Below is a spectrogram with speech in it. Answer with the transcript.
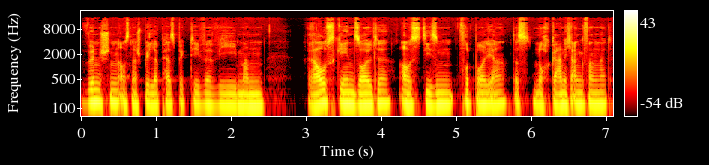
wünschen, aus einer Spielerperspektive, wie man rausgehen sollte aus diesem Footballjahr, das noch gar nicht angefangen hat?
